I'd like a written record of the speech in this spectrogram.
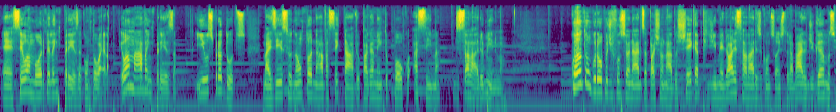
é, seu amor pela empresa, contou ela. Eu amava a empresa e os produtos, mas isso não tornava aceitável o pagamento pouco acima de salário mínimo. Quando um grupo de funcionários apaixonados chega a pedir melhores salários e condições de trabalho, digamos,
